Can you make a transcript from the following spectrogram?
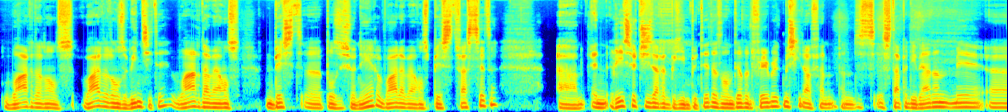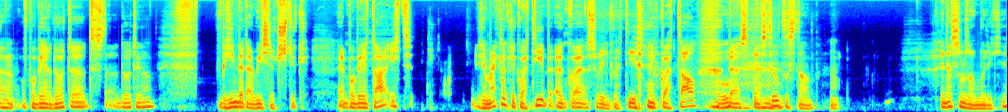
waar, dat ons, waar dat onze winst zit. Hè, waar dat wij ons best uh, positioneren, waar dat wij ons best vastzetten. Um, en research is daar het beginpunt. Hè. Dat is dan een deel van het framework misschien, of van, van de stappen die wij dan mee, ja. of proberen door te, door te gaan begin bij dat research stuk. En probeer daar echt gemakkelijk een kwartier, een, sorry, een kwartier, een kwartaal oh. bij, bij, stil te staan. Ja. En dat is soms al moeilijk, hè.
